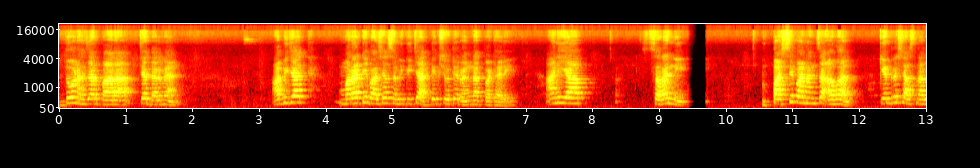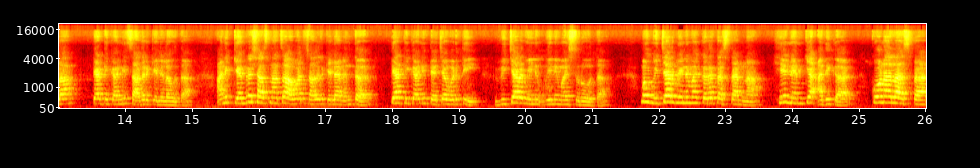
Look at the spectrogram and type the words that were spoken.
दोन हजार बाराच्या दरम्यान अभिजात मराठी भाषा समितीचे अध्यक्ष होते रंगनाथ पठारे. आणि या सरांनी पाचशे पानांचा अहवाल केंद्र शासनाला त्या ठिकाणी सादर केलेला होता. आणि केंद्र शासनाचा अहवाल सादर केल्यानंतर त्या ठिकाणी त्याच्यावरती विचार विनि- विनिमय सुरू होता. मग विचार विनिमय करत असताना हे नेमके अधिकार कोणाला असतात?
